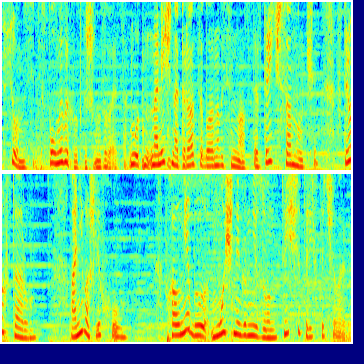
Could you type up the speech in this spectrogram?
все на себе, с полной выкладкой, что называется. Ну вот намеченная операция была на 18 в 3 часа ночи, с трех сторон. Они вошли в холм. В холме был мощный гарнизон, 1300 человек.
